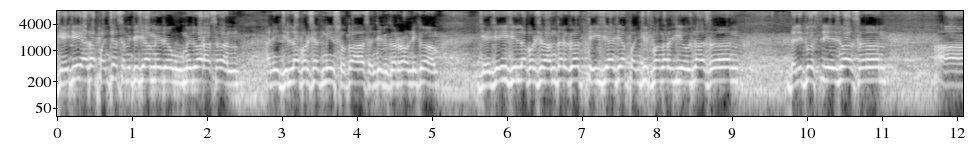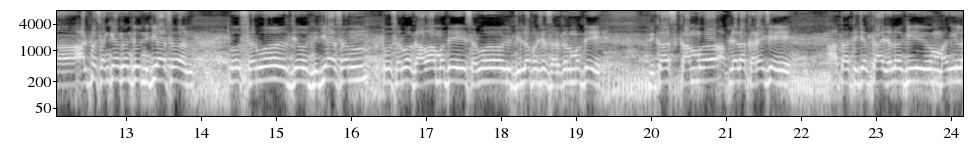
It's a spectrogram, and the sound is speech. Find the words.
जे जे आता पंचायत समितीचे आम्ही जो उमेदवार असन आणि जिल्हा परिषद मी स्वतः संजय भिकनराव निकम जे जेही जिल्हा परिषद अंतर्गत ते ज्या ज्या पंचवीस पंधराची योजना असन दलित वस्ती योजना असन अं, अल्पसंख्याकांचा जो निधी असन तो सर्व जो निधी असन तो सर्व गावामध्ये सर्व जिल्हा परिषद सर्कलमध्ये विकास काम आपल्याला करायचे आता त्याच्यात काय झालं की मागील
